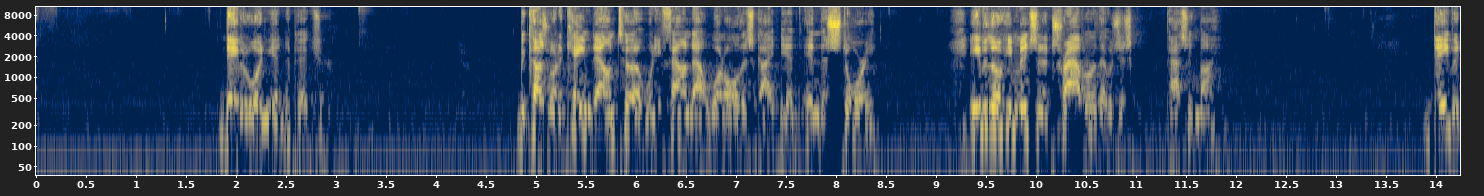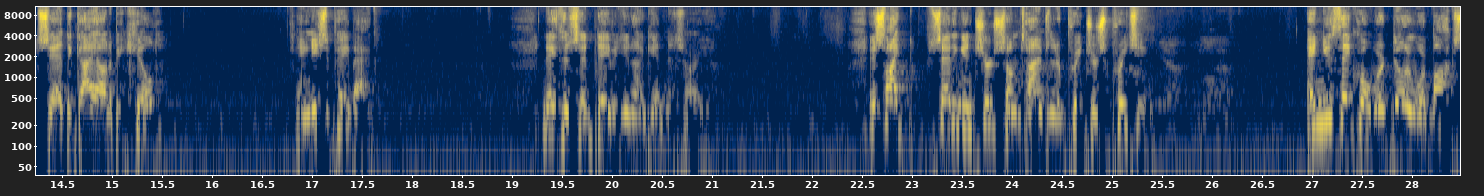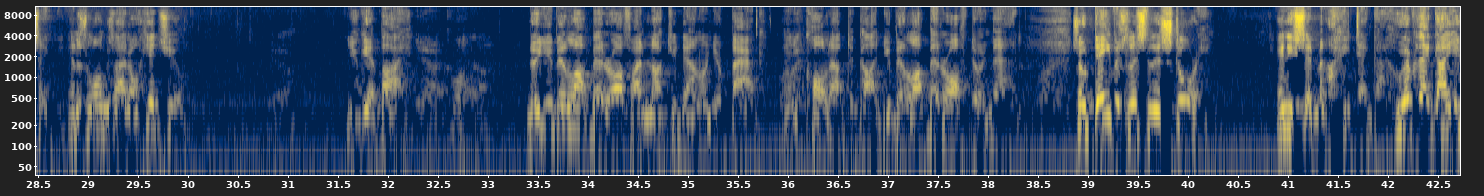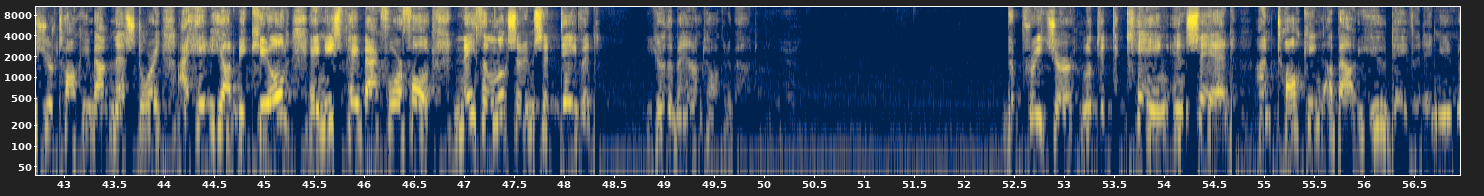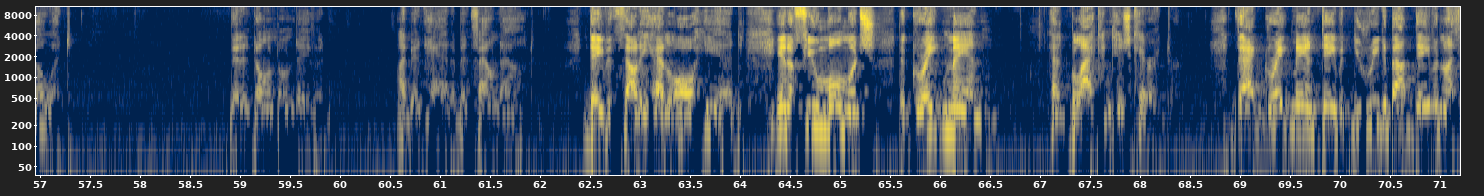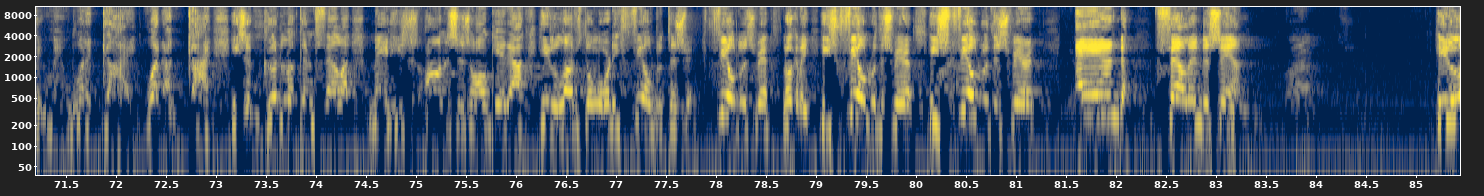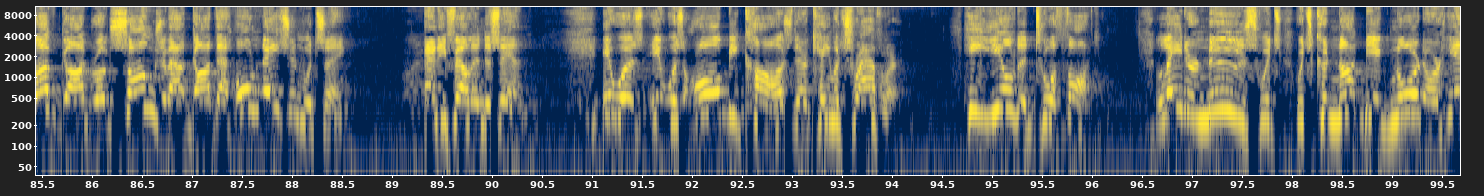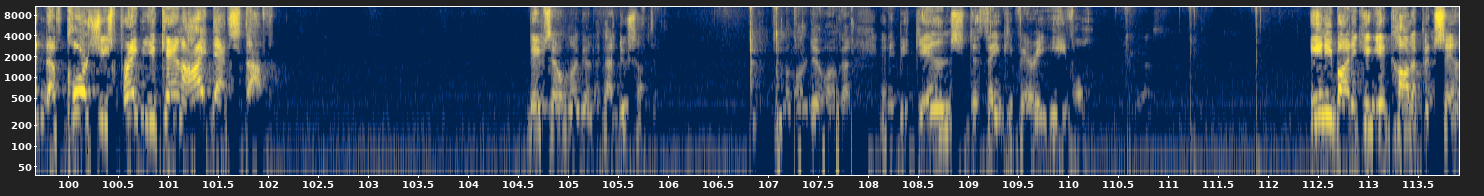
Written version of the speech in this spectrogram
David wasn't getting the picture. Because when it came down to it, when he found out what all this guy did in the story, even though he mentioned a traveler that was just passing by, David said the guy ought to be killed and he needs to pay back. Nathan said, David, you're not getting this, are you? It's like sitting in church sometimes and a preacher's preaching. And you think what we're doing, we're boxing. And as long as I don't hit you, you get by. No, you've been a lot better off. I knocked you down on your back and you called out to God. You've been a lot better off doing that. So David's listening to this story. And he said, Man, I hate that guy. Whoever that guy is you're talking about in that story, I hate he ought to be killed and he needs to pay back fourfold. Nathan looks at him and said, David, you're the man I'm talking preacher looked at the king and said, I'm talking about you, David, and you know it. Then it dawned on David. I've been had, I've been found out. David thought he had it all hid. In a few moments, the great man had blackened his character. That great man, David, you read about David, and I think, man, what a guy. What a guy. He's a good looking fella. Man, he's honest as all get out. He loves the Lord. He's filled with the filled with the Spirit. Look at me. He's filled with the Spirit. He's filled with the Spirit. And fell into sin. He loved God, wrote songs about God that whole nation would sing, and he fell into sin. It was, it was all because there came a traveler. He yielded to a thought. Later news, which, which could not be ignored or hidden. Of course, she's pregnant. You can't hide that stuff. David said, Oh my goodness, I got to do something. Am going to do? I'm gonna... And he begins to think very evil. Anybody can get caught up in sin.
